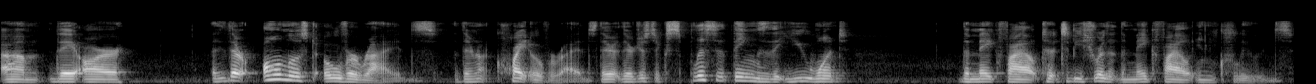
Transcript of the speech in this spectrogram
Um, they are they're almost overrides. They're not quite overrides. They're they're just explicit things that you want the make file to, to be sure that the make file includes.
